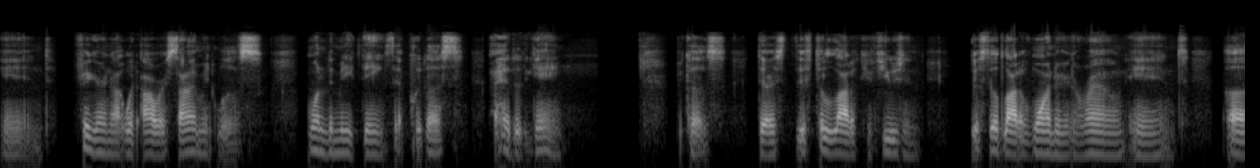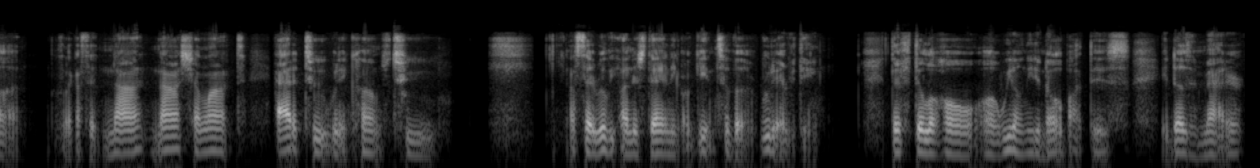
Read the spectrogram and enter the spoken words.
and figuring out what our assignment was one of the many things that put us ahead of the game. Because there's there's still a lot of confusion. There's still a lot of wandering around and uh, like I said non nonchalant attitude when it comes to I said really understanding or getting to the root of everything. There's still a whole oh we don't need to know about this. It doesn't matter.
